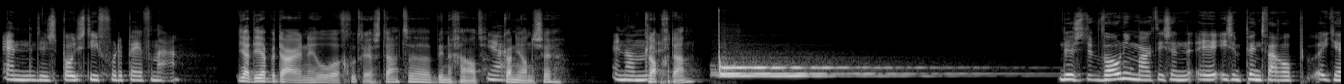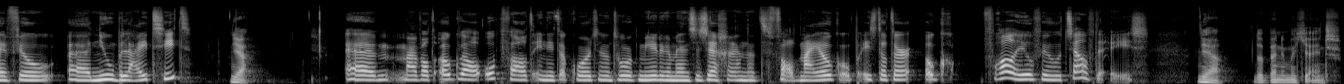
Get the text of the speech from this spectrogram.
En dus positief voor de PvdA. Ja, die hebben daar een heel eh, goed resultaat eh, binnengehaald. Ja. Kan niet anders zeggen. En dan, Knap gedaan. Dus de woningmarkt is een, eh, is een punt waarop je veel eh, nieuw beleid ziet. Ja, Ehm, maar wat ook wel opvalt in dit akkoord, en dat hoor ik meerdere mensen zeggen, en dat valt mij ook op, is dat er ook vooral heel veel hetzelfde is. ja, dat ben ik met je eens.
